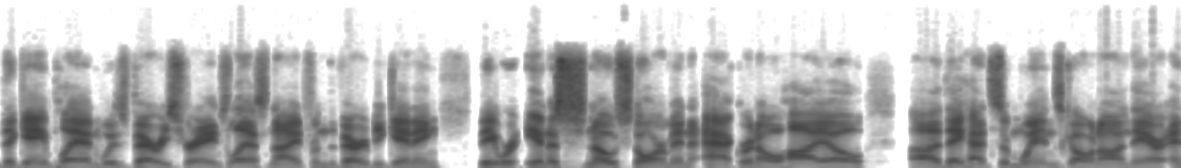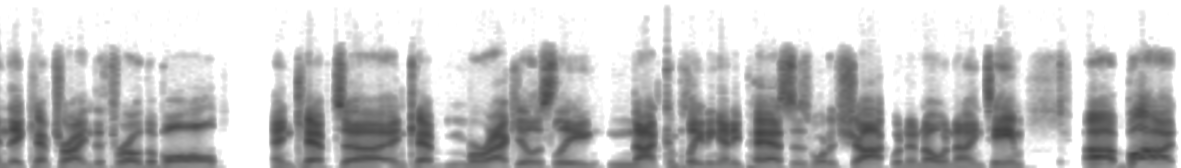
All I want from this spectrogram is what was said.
the game plan was very strange last night from the very beginning. They were in a snowstorm in Akron, Ohio. Uh, they had some wins going on there, and they kept trying to throw the ball and kept uh, and kept miraculously not completing any passes. What a shock with an 0-9 team! Uh, but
